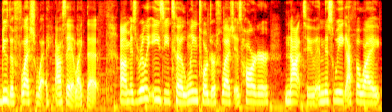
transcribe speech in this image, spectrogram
do the flesh way. I'll say it like that. Um, it's really easy to lean towards your flesh. It's harder not to. And this week, I feel like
